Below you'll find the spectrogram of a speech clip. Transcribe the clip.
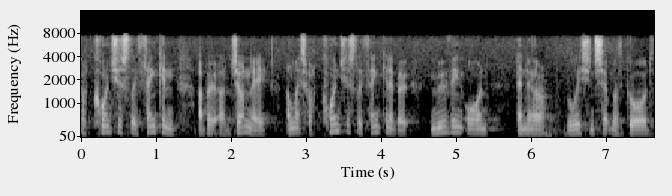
we're consciously thinking about our journey, unless we're consciously thinking about moving on in our relationship with God.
